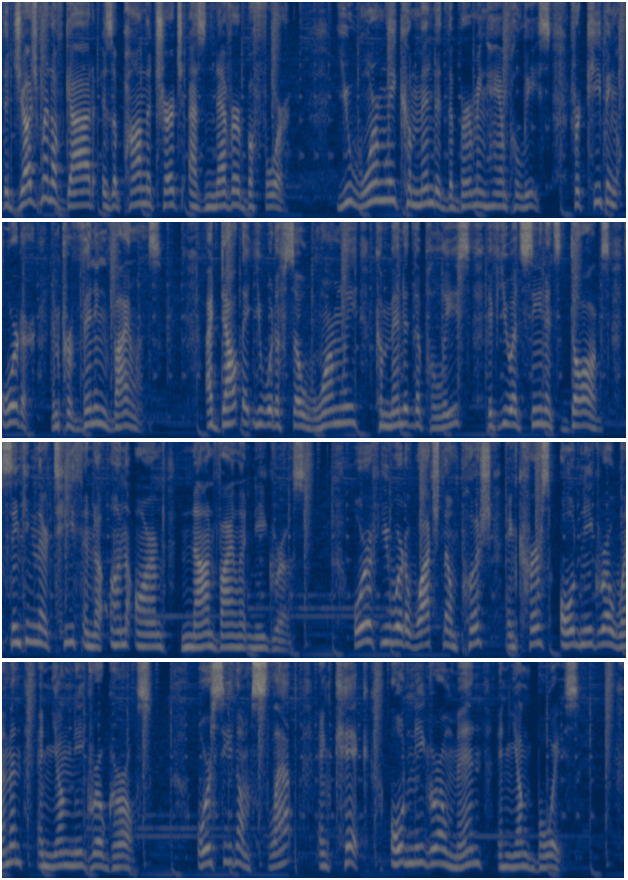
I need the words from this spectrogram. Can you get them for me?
The judgment of God is upon the church as never before. You warmly commended the Birmingham police for keeping order and preventing violence. I doubt that you would have so warmly commended the police if you had seen its dogs sinking their teeth into unarmed, nonviolent Negroes. Or if you were to watch them push and curse old Negro women and young Negro girls. Or see them slap and kick old Negro men and young boys.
